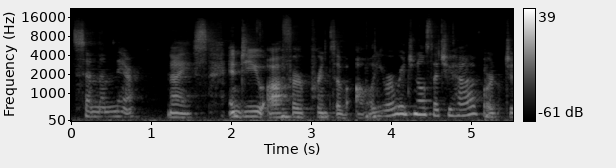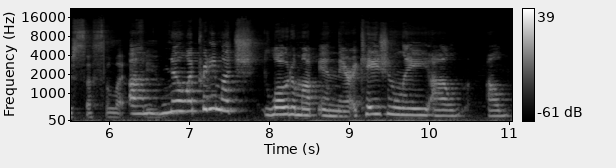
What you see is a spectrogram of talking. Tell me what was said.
send them there. Nice. And do you offer prints of all your originals that you have, or just a select few? Um, no, I pretty much load them up in there. Occasionally, I'll I'll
